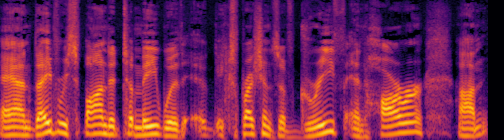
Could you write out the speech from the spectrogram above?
and they've responded to me with expressions of grief and horror. Um,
